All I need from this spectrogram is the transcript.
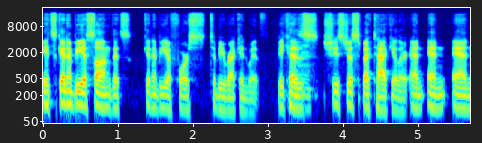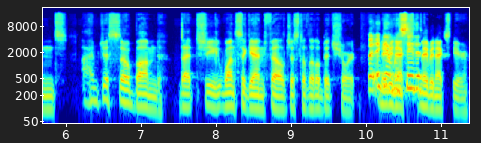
it's going to be a song that's going to be a force to be reckoned with because she's just spectacular. And and and I'm just so bummed that she once again fell just a little bit short. But again, maybe we next say that maybe next year.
